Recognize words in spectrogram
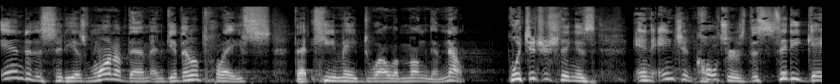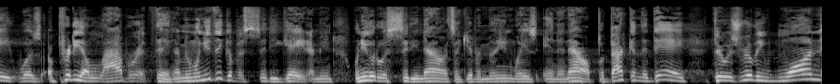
into the city as one of them and give them a place that he may dwell among them. Now, What's interesting is in ancient cultures, the city gate was a pretty elaborate thing. I mean, when you think of a city gate, I mean, when you go to a city now, it's like you have a million ways in and out. But back in the day, there was really one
